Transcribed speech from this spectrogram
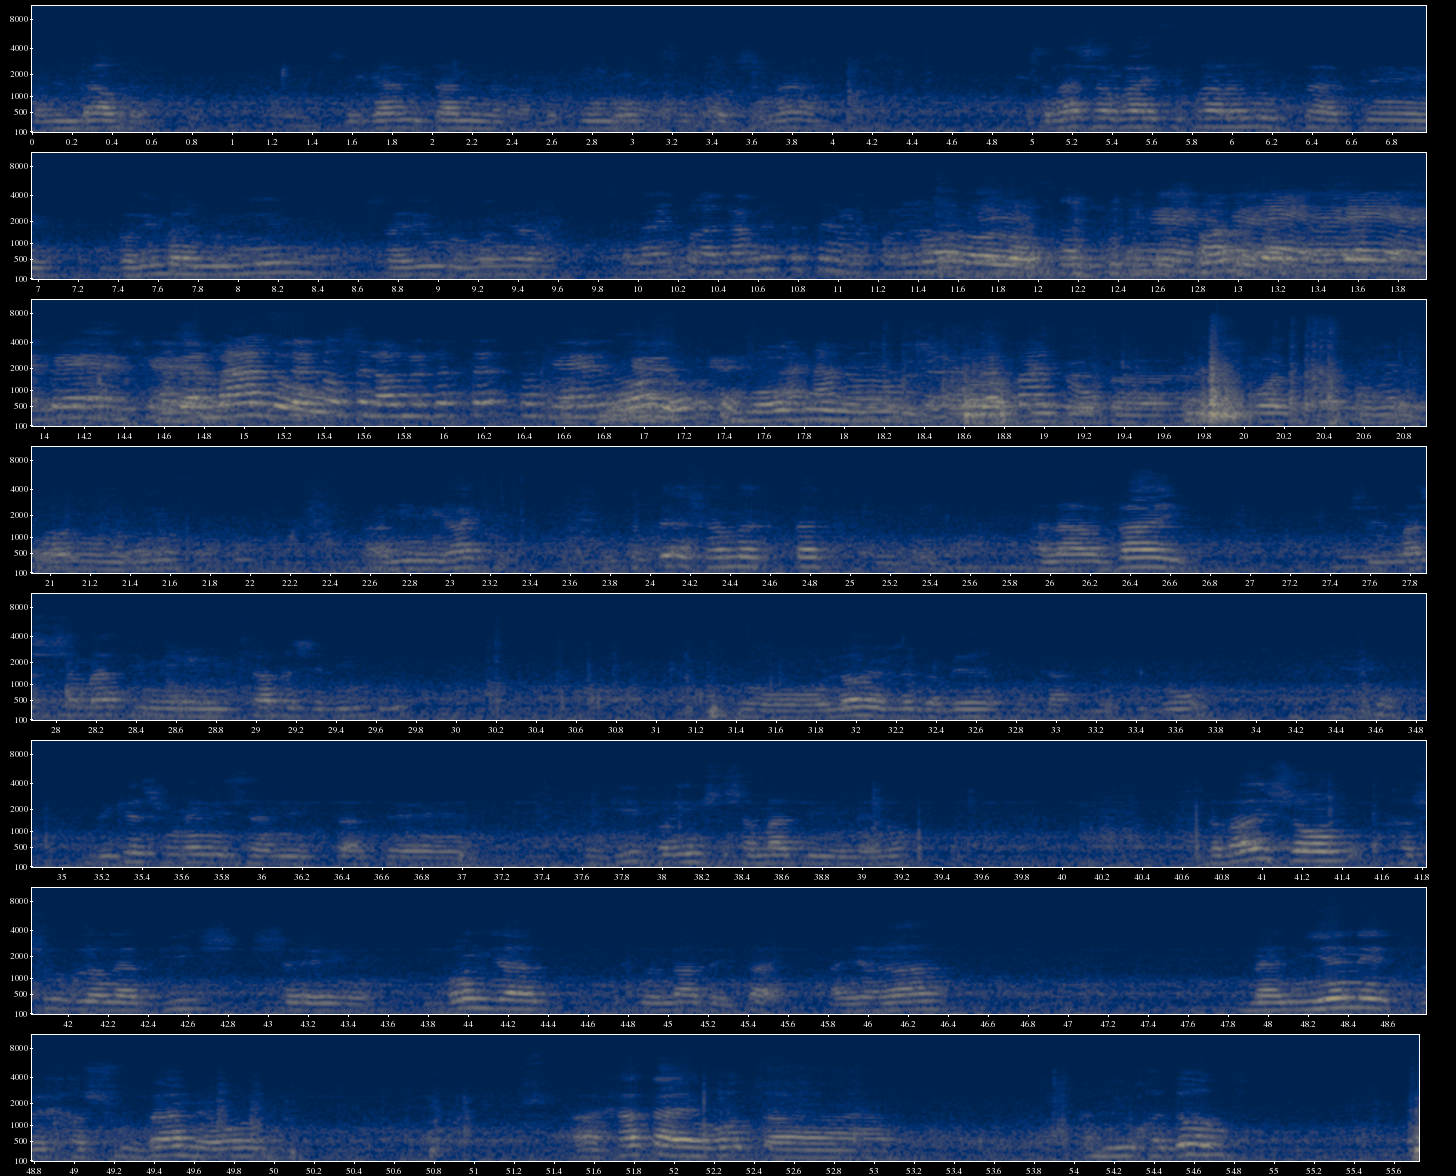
גלנברג, שגם איתנו זוכים של כל שנה. שנה שעברה היא סיפרה לנו קצת אה, דברים מעניינים שהיו בבוניה. שנה יכולה גם לספר? לא, לא, לא. כן, כן, כן. למדנו. הספר שלה עומד. כן, לא, כן, כן. מאוד מעוניינים לשמוע את ה- לשמוע את הסיפורים, מאוד מעוניינים. אני רק אספר כמה קצת על ההוואי של מה ששמעתי מסבא שלי. הוא לא אוהב לדבר כל כך בציבור. ביקש ממני שאני קצת אה, אגיד דברים ששמעתי ממנו. דבר ראשון, חשוב לו להדגיש שבוניאד, צריך לדעת, הייתה עיירה מעניינת וחשובה מאוד. אחת העיירות המיוחדות,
